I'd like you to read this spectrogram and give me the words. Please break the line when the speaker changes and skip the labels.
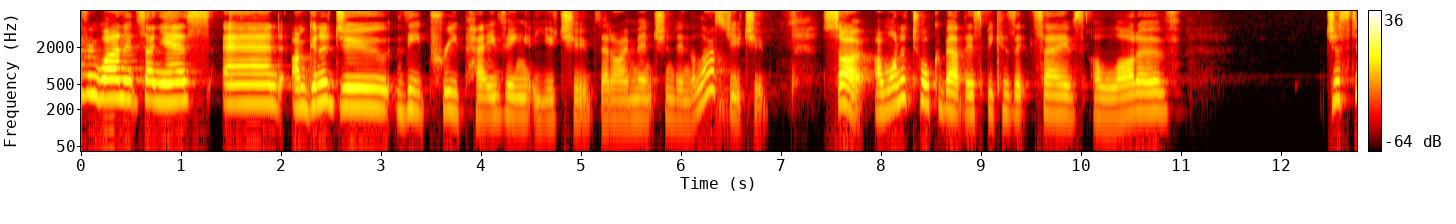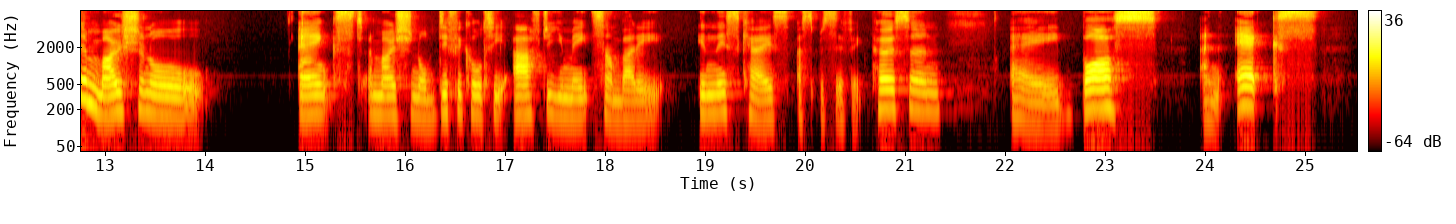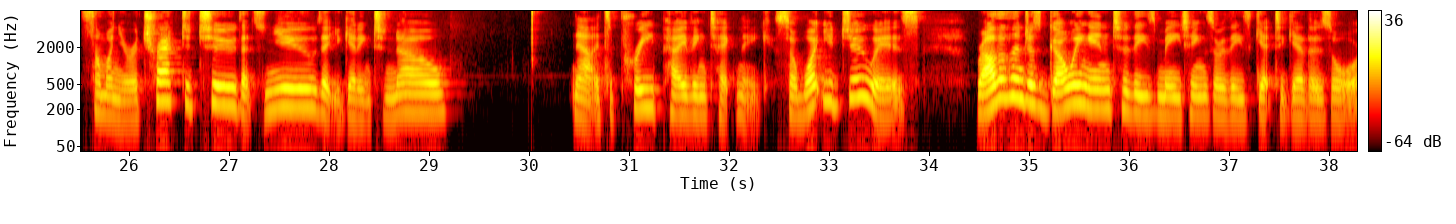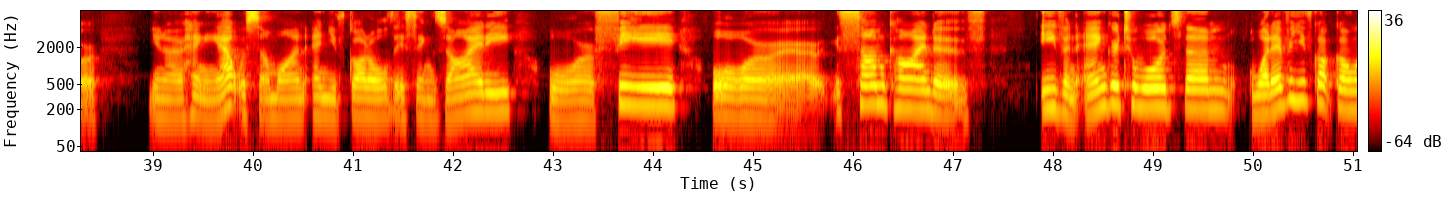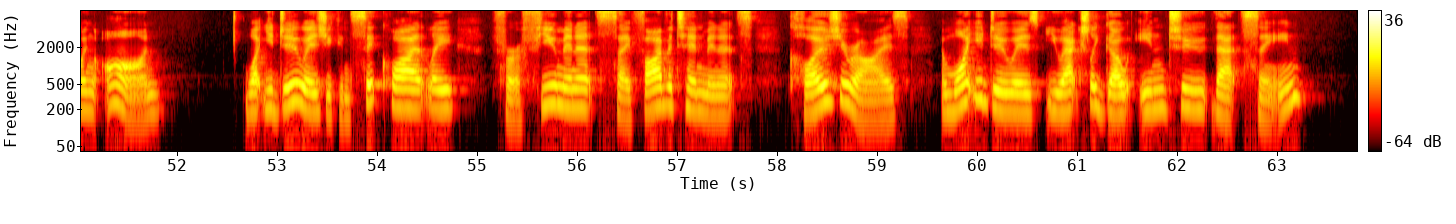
everyone, it's Agnes and I'm going to do the pre-paving YouTube that I mentioned in the last YouTube. So I want to talk about this because it saves a lot of just emotional angst, emotional difficulty after you meet somebody, in this case, a specific person, a boss, an ex, someone you're attracted to that's new, that you're getting to know. Now, it's a pre-paving technique. So what you do is, rather than just going into these meetings or these get-togethers or, you know, hanging out with someone and you've got all this anxiety or fear or some kind of even anger towards them, whatever you've got going on, what you do is you can sit quietly for a few minutes, say five or 10 minutes, close your eyes, and what you do is you actually go into that scene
